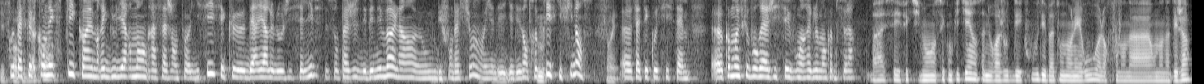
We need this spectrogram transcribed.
oui, parce que ce qu'on explique quand même régulièrement grâce à Jean-Paul ici, c'est que derrière le logiciel libre, ce ne sont pas juste des bénévoles hein, ou des fondations, il y a des, entreprises qui financent euh, cet écosystème. Euh, comment est-ce que vous réagissez, vous, à un règlement comme cela? Bah, C'est effectivement c'est compliqué, hein. ça nous rajoute des coûts, des bâtons dans les roues, alors qu'on en a, on en a déjà.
